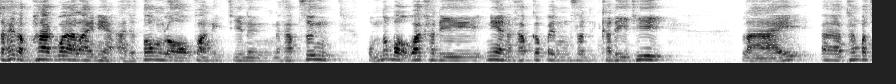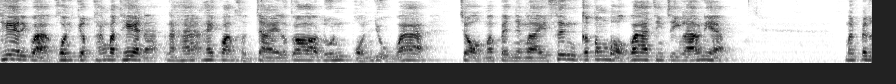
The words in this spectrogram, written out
จะให้สัมภาษณ์ว่าอะไรเนี่ยอาจจะต้องรอฟังอีกทีหนึ่งนะครับ ซึ่งผมต้องบอกว่าคดีเนี่ยนะครับก็เป็นคดีที่หลายทั้งประเทศดีกว่า คนเกือบทั้งประเทศนะฮะให้ความสนใจแล้วก็ลุ้นผลอยู่ว่า จะออกมาเป็นอย่างไร ซึ่งก็ต้องบอกว่าจริง ๆ แล้วเนี่ย มันเป็น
